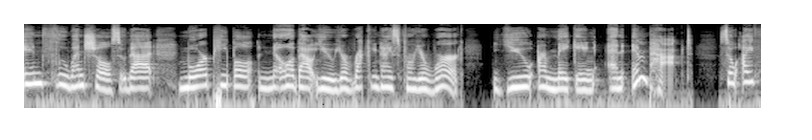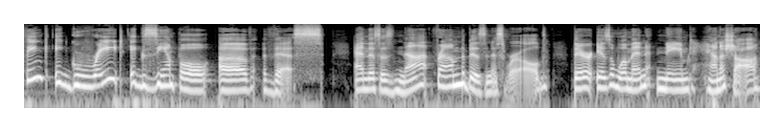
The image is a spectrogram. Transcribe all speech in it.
influential so that more people know about you. You're recognized for your work. You are making an impact. So I think a great example of this, and this is not from the business world. There is a woman named Hannah Shaw,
